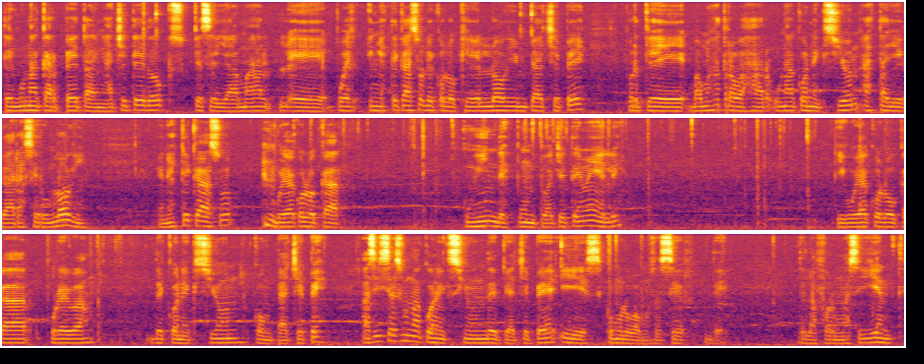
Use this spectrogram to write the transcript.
tengo una carpeta en htdocs que se llama eh, pues en este caso le coloqué el login php porque vamos a trabajar una conexión hasta llegar a hacer un login. En este caso voy a colocar un index.html y voy a colocar prueba de conexión con PHP así se hace una conexión de PHP y es como lo vamos a hacer de, de la forma siguiente.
